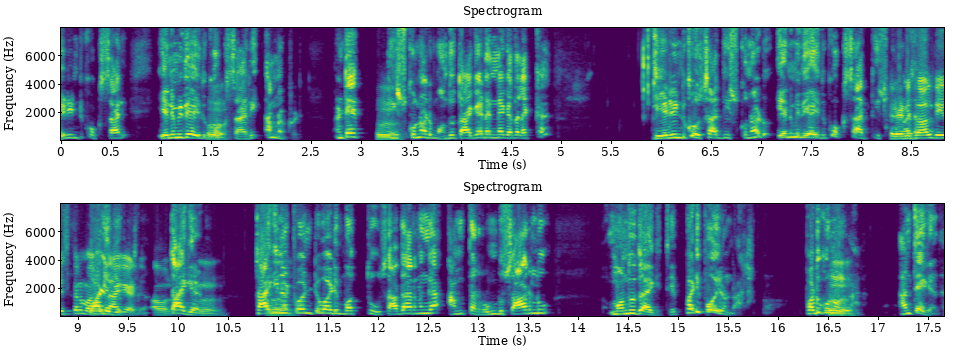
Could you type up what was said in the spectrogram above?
ఏడింటికి ఒకసారి ఎనిమిది ఐదుకి. ఒకసారి అన్నటువంటి అంటే. తీసుకున్నాడు మందు తాగాడనే కదా లెక్క. ఏడింటికి ఒకసారి తీసుకున్నాడు ఎనిమిది ఐదుకి ఒకసారి తీసుకున్నాడు. తాగాడు. తాగినటువంటి వాడి మత్తు సాధారణంగా అంత రెండు సార్లు మందు తాగితే పడిపోయి ఉండాలి పడుకుని. ఉండాలి. అంతే కదా.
